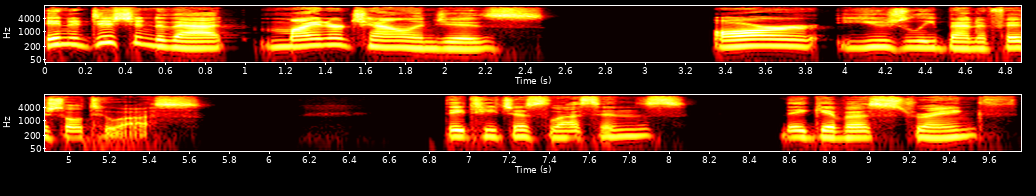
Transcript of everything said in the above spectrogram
In addition to that, minor challenges are usually beneficial to us. They teach us lessons, they give us strength,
